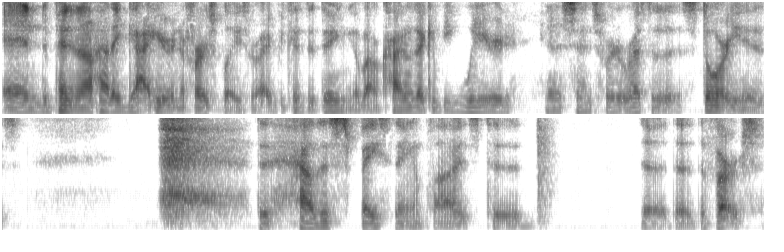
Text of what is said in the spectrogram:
and depending on how they got here in the first place, right? Because the thing about Kaido that can be weird in a sense for the rest of the story is the how this space thing applies to the the, the verse,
